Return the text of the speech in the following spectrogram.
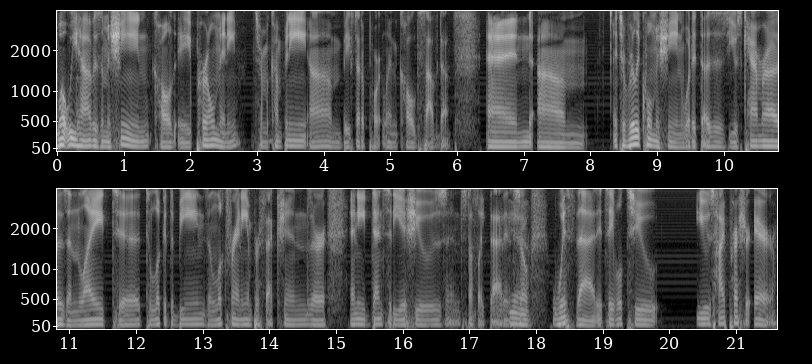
what we have is a machine called a Pearl Mini. It's from a company um, based out of Portland called Savor, and um, it's a really cool machine. What it does is use cameras and light to to look at the beans and look for any imperfections or any density issues and stuff like that. And Yeah. so with that, it's able to use high pressure air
